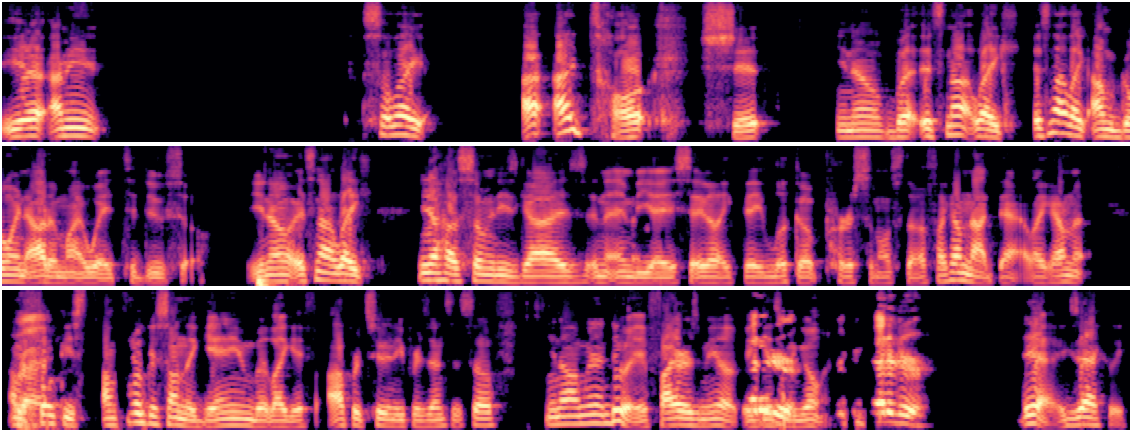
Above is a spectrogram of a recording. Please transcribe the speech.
yeah, I mean, so like, I I talk shit, you know, but it's not like it's not like I'm going out of my way to do so. You know, it's not like you know how some of these guys in the NBA say like they look up personal stuff. Like I'm not that. Like I'm not. I'm Right. focused. I'm focused on the game, but like if opportunity presents itself, you know, I'm gonna do it. It fires me up. It gets me going. Competitor. Yeah, exactly.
